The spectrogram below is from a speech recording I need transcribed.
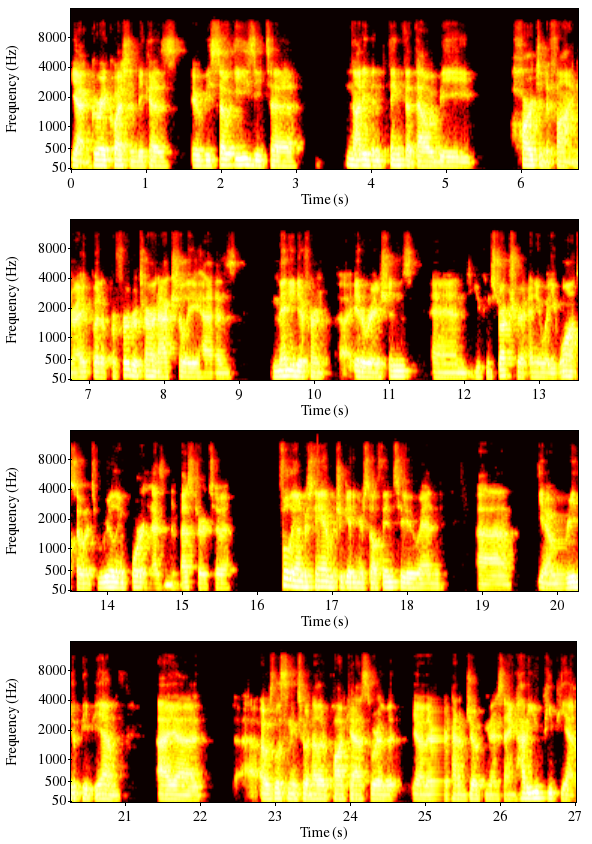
Yeah, great question because it would be so easy to not even think that that would be hard to define, right? But a preferred return actually has many different uh, iterations, and you can structure it any way you want. So it's really important as an investor to fully understand what you're getting yourself into and uh, you know read the ppm i uh, I was listening to another podcast where the, you know they're kind of joking. They're saying, "How do you PPM?"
